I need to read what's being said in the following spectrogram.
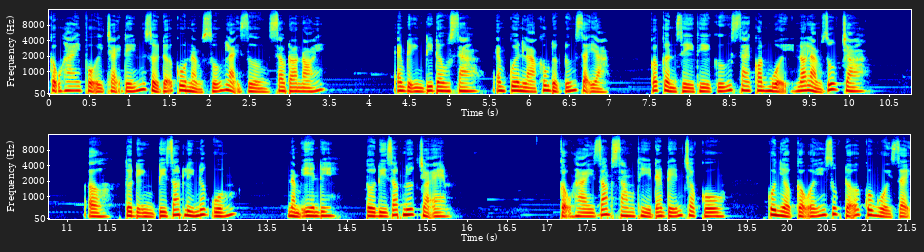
Cậu hai vội chạy đến rồi đỡ cô nằm xuống lại giường, sau đó nói. Em định đi đâu sao? Em quên là không được đứng dậy à? Có cần gì thì cứ sai con muội nó làm giúp cho. Ờ, tôi định đi rót ly nước uống. Nằm yên đi, tôi đi rót nước cho em. Cậu hai rót xong thì đem đến cho cô. Cô nhờ cậu ấy giúp đỡ cô ngồi dậy,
